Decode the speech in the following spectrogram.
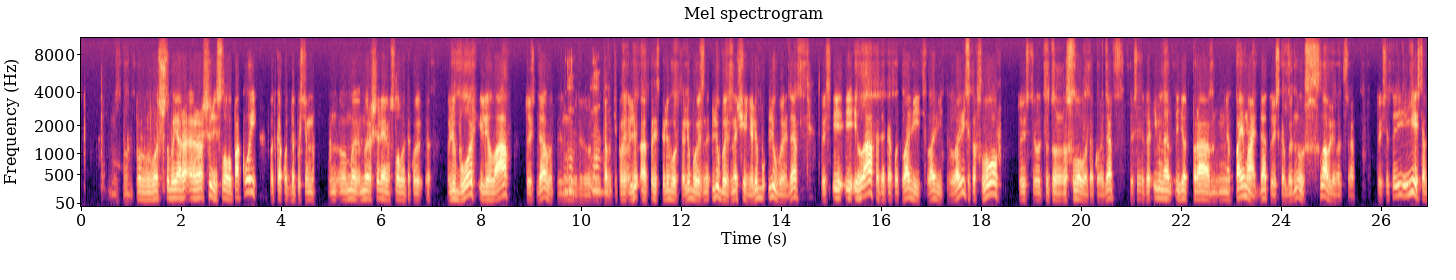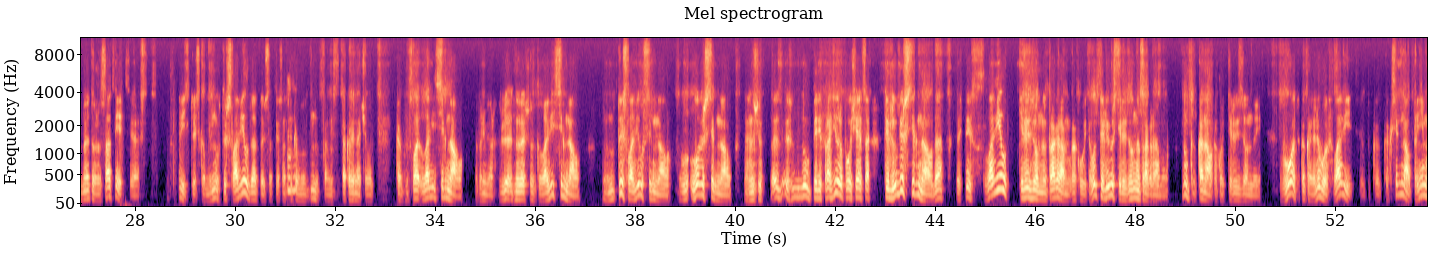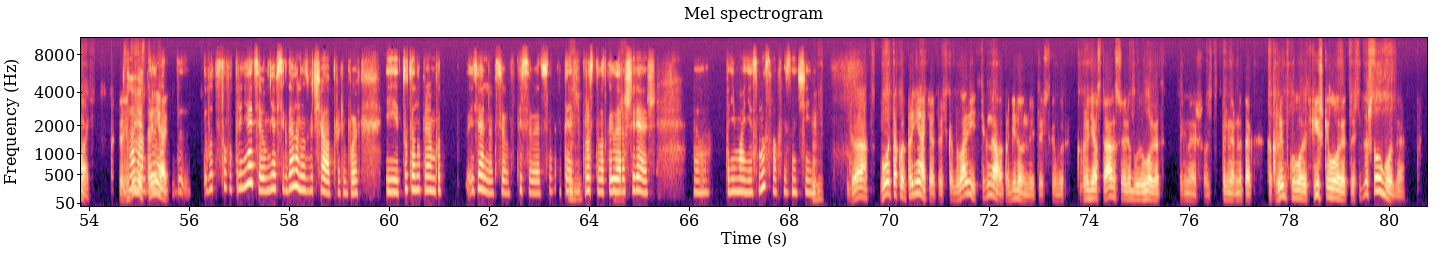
вот чтобы я расширить слово покой, вот как вот, допустим, мы, мы расширяем слово такое э, любовь или лав, то есть, да, вот, ну, да, ну, да. там, типа, а, в принципе, любовь, это любое, любое значение, люб, любое, да, то есть, и, и, и лав, это как вот ловить, ловить, ловить, это слов, то есть вот это тоже слово такое, да, то есть это именно идет про поймать, да, то есть как бы, ну, славливаться, То есть это и есть одно и то же соответствие. Ведь, то есть, как бы, ну, ты же словил, да, то есть, соответственно, ты как бы, ну, там, так или иначе, вот, как бы ловить сигнал, например. Ловить сигнал. Ну, ты словил сигнал, ловишь сигнал. Значит, э, э, ну, перефразирую, получается, ты любишь сигнал, да? То есть ты словил телевизионную программу какую-то, вот ты любишь телевизионную программу, ну, канал какой-то телевизионный. Вот какая любовь, ловить, как, как сигнал, принимать. То есть да, это есть принять. Вот, вот слово принятие у меня всегда оно звучало про любовь. И тут оно прям вот идеально все вписывается. Опять же, просто вот когда расширяешь э, понимание смыслов и значений. Да, вот такое принятие, то есть как бы ловить сигнал определенный, то есть как бы как радиостанцию любую ловят, понимаешь, вот примерно так, как рыбку ловят, фишки ловят, то есть это что угодно.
